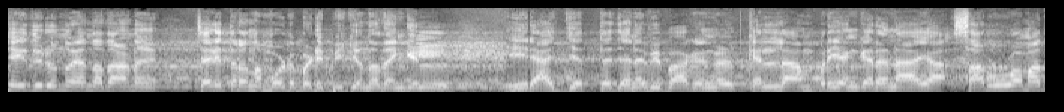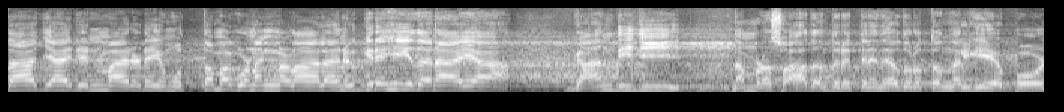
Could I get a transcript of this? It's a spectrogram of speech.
ചെയ്തിരുന്നു എന്നതാണ് ചരിത്രം നമ്മോട് പഠിപ്പിക്കുന്നതെങ്കിൽ ഈ രാജ്യത്തെ ജനവിഭാഗങ്ങൾക്കെല്ലാം പ്രിയങ്കരനായ സർവമതാചാര്യന്മാരുടെയും ഉത്തമ ഗുണങ്ങളാൽ അനുഗ്രഹീതനായ ഗാന്ധിജി നമ്മുടെ സ്വാതന്ത്ര്യത്തിന് നേതൃത്വം നൽകിയപ്പോൾ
